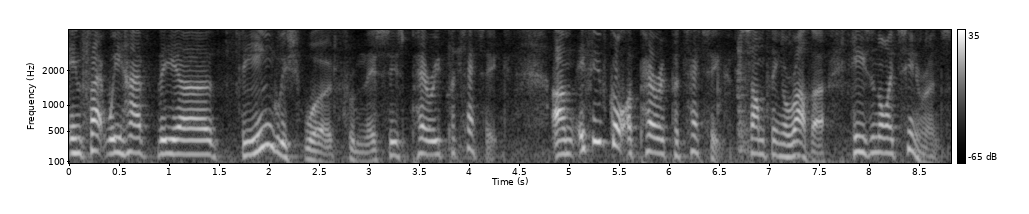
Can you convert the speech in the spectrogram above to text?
in fact, we have the, uh, the English word from this is peripatetic. Um, if you've got a peripatetic something or other, he's an itinerant.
